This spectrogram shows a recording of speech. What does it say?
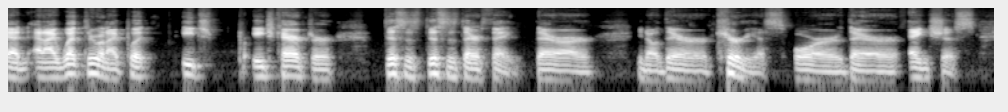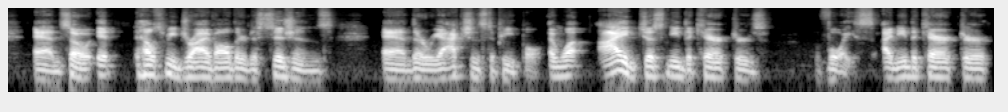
And and I went through and I put each each character. This is this is their thing. There are, you know, they're curious or they're anxious, and so it helps me drive all their decisions and their reactions to people. And what I just need the character's voice. I need the character,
